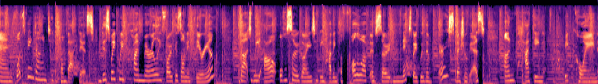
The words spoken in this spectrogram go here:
and what's been done to combat this. This week, we primarily focus on Ethereum, but we are also going to be having a follow up episode next week with a very special guest unpacking Bitcoin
